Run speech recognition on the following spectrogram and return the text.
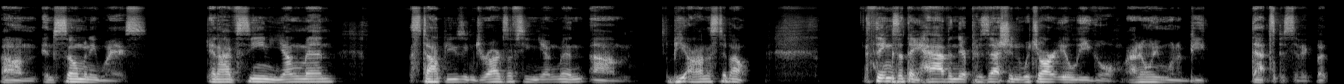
um, in so many ways. And I've seen young men stop using drugs. I've seen young men um, be honest about things that they have in their possession, which are illegal. I don't even want to be that specific, but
